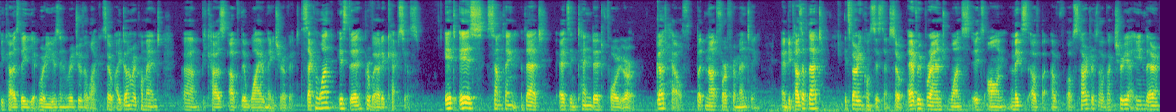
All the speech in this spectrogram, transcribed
because they were using Rejuvelac. So I don't recommend um, because of the wild nature of it. The second one is the probiotic capsules. It is something that is intended for your gut health, but not for fermenting. And because of that, it's very inconsistent. So every brand wants its own mix of, of, of starters of bacteria in there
